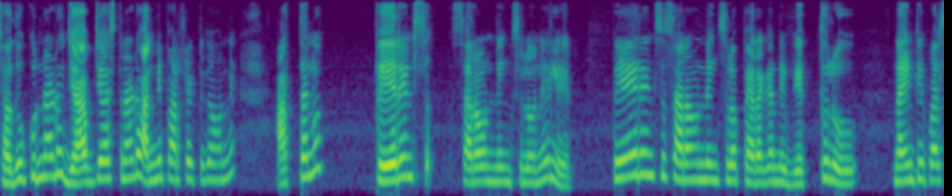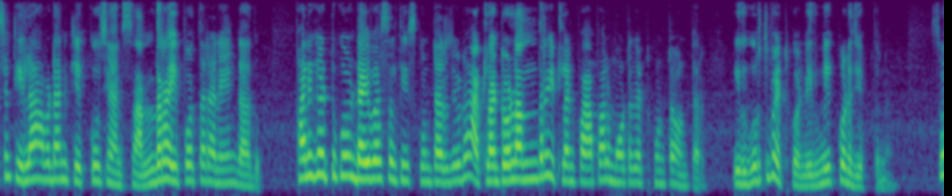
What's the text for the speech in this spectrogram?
చదువుకున్నాడు జాబ్ చేస్తున్నాడు అన్ని పర్ఫెక్ట్గా ఉన్నాయి. అతను పేరెంట్స్ సరౌండింగ్స్లోనే లేరు పేరెంట్స్ సరౌండింగ్స్లో పెరగని వ్యక్తులు నైంటీ పర్సెంట్ ఇలా అవ్వడానికి ఎక్కువ ఛాన్సెస్. అందరూ అయిపోతారు అనేం కాదు. పనిగట్టుకొని డైవర్సల్ తీసుకుంటారు చూడు. అట్లాంటి వాళ్ళందరూ ఇట్లాంటి పాపాలు మూటగట్టుకుంటూ ఉంటారు. ఇది గుర్తుపెట్టుకోండి ఇది మీకు కూడా చెప్తున్నాను సో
